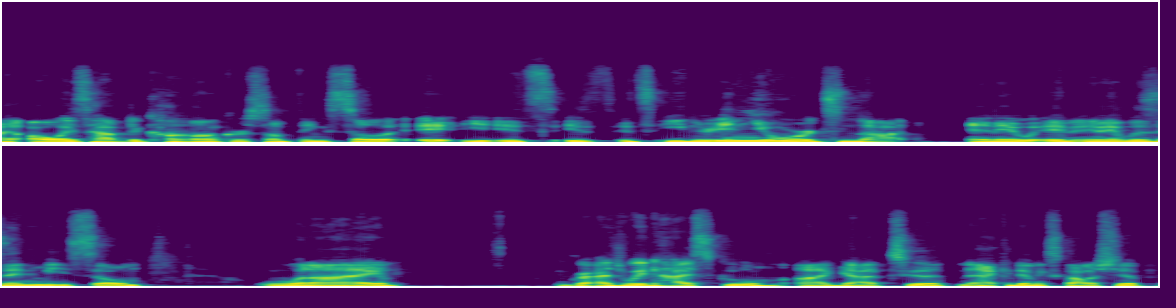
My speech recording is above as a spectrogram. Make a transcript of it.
I always have to conquer something. So it, it's, it's, it's either in you or it's not. And it, it, and it was in me. So when I graduated high school. I got to an academic scholarship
